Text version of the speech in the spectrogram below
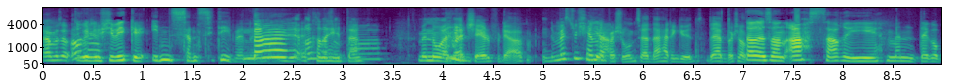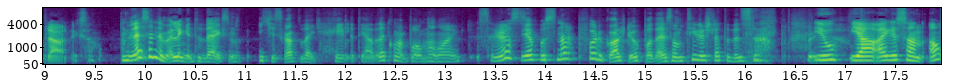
Jeg var sånn, Du vil jo ikke virke insensitiv, eller Nei, hva altså, det sånn, heter. «Åh». Men nå er det chill, fordi at hvis du kjenner Ja. personen, så er det herregud. Det er bare sånn. Da er det sånn ah, sorry, men det går bra, liksom. Men jeg sender meldinger til deg som ikke skal til deg hele tida. Det kommer jeg på nå. Seriøst? Ja, på Snap får du ikke alltid opp at det er sånn tidligere slettet en Snap. Jo, ja, jeg er sånn Å,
